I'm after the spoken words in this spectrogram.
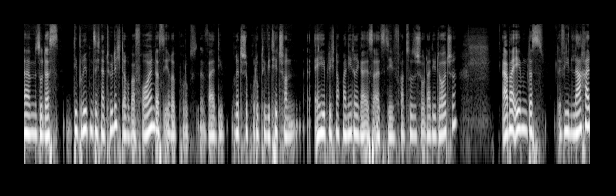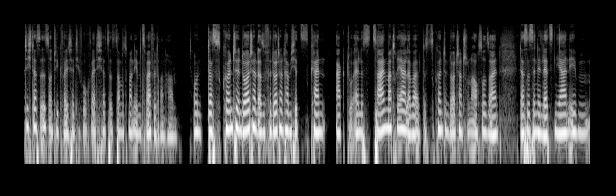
ähm, so dass die Briten sich natürlich darüber freuen, dass ihre Produktion, weil die britische Produktivität schon erheblich nochmal niedriger ist als die französische oder die deutsche. Aber eben das, wie nachhaltig das ist und wie qualitativ hochwertig das ist, da muss man eben Zweifel dran haben. Und das könnte in Deutschland, also für Deutschland habe ich jetzt kein aktuelles Zahlenmaterial, aber das könnte in Deutschland schon auch so sein, dass es in den letzten Jahren eben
